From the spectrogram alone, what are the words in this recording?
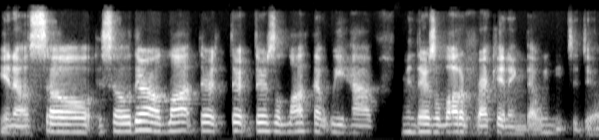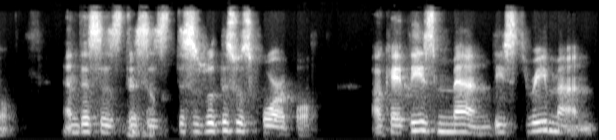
You know, so so there are a lot there, there there's a lot that we have. I mean, there's a lot of reckoning that we need to do. And this is this is this is what this was horrible. Okay, these men, these three men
